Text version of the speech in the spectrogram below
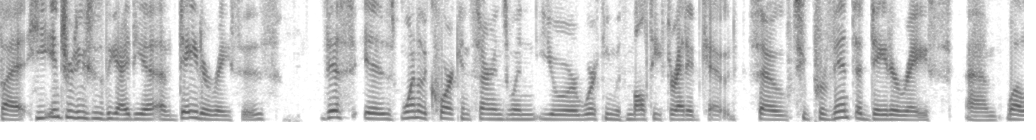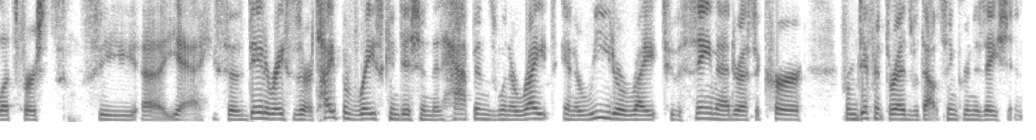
but he introduces the idea of data races. This is one of the core concerns when you're working with multi-threaded code. So to prevent a data race, um, well, let's first see. Uh, yeah, he says data races are a type of race condition that happens when a write and a read or write to the same address occur from different threads without synchronization.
